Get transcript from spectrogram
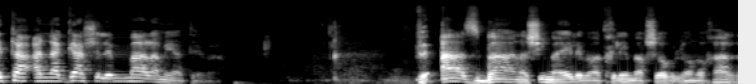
את ההנהגה שלמעלה מהטבע. ואז בא האנשים האלה ומתחילים לחשוב לא נאכל,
